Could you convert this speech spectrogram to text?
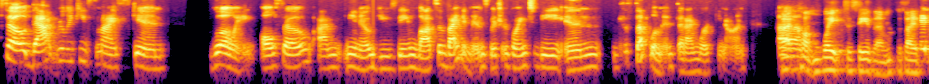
So that really keeps my skin glowing. Also, I'm, you know, using lots of vitamins, which are going to be in the supplement that I'm working on. I um, can't wait to see them because I,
